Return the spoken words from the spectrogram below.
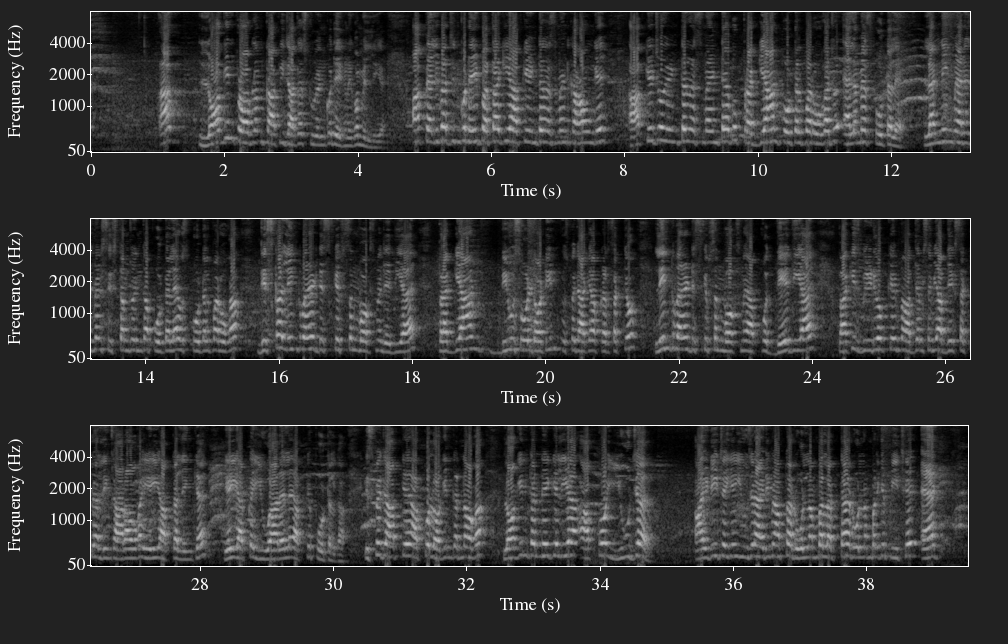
अब लॉगिन प्रॉब्लम काफ़ी ज़्यादा स्टूडेंट को देखने को मिल रही है। अब पहली बार जिनको नहीं पता कि आपके इंटरनल असेसमेंट कहाँ होंगे, आपके जो इंटरनल असेसमेंट है, वो प्रज्ञान पोर्टल पर होगा, जो एलएमएस पोर्टल है। लर्निंग मैनेजमेंट सिस्टम जो इनका पोर्टल है, उस पोर्टल पर होगा। जिसका लिंक मैंने डिस्क्रिप्शन बॉक्स में दे दिया है। Pragyan DU SOL dot in, उस पर जाके आप कर सकते हो। लिंक मैंने डिस्क्रिप्शन बॉक्स में आपको दे दिया है। बाकी इस वीडियो के माध्यम से भी आप देख सकते हो, लिंक आ रहा होगा। यही आपका लिंक है, यही आपका यूआरएल है, आपके पोर्टल का। इस पर जाके आपको लॉगिन करना होगा। लॉगिन करने के लिए आपको यूज़र आईडी चाहिए। यूज़र आईडी में आपका रोल नंबर लगता है। रोल नंबर के पीछे at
